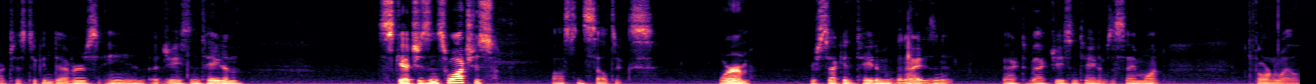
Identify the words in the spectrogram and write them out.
artistic endeavors, and a Jayson Tatum Sketches and swatches. Boston Celtics. Worm. Your second Tatum of the night, isn't it? Back to back Jayson Tatum's the same one. Thornwell.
